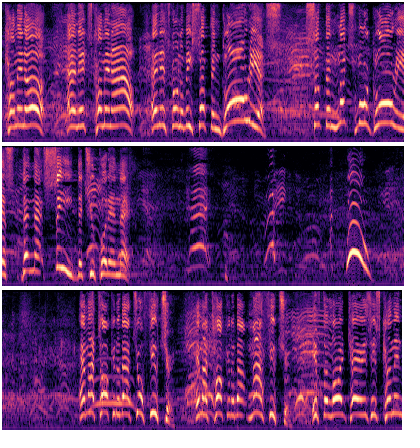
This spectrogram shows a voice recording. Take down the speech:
coming up. And it's coming out. And it's going to be something glorious. Something much more glorious than that seed that you put in there. Am I talking about your future? Am I talking about my future? If the Lord tarries his coming,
